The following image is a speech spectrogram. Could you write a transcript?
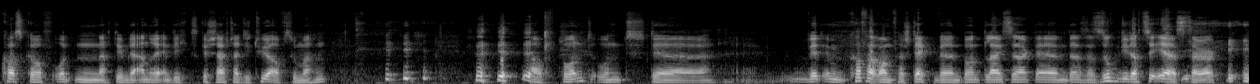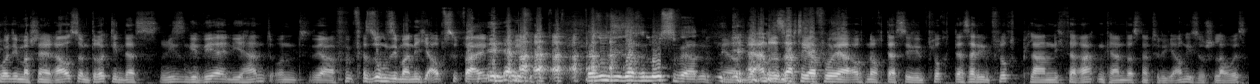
Koskov unten, nachdem der andere endlich es geschafft hat, die Tür aufzumachen, auf Bond und der wird im Kofferraum versteckt, während Bond gleich sagt, ähm, das, das suchen die doch zuerst. Da holt ihn mal schnell raus und drückt ihm das Riesengewehr in die Hand und ja, versuchen Sie mal nicht aufzufallen. versuchen sie Sachen loszuwerden. Ja, und der andere sagte ja vorher auch noch, dass, sie den Flucht, dass er den Fluchtplan nicht verraten kann, was natürlich auch nicht so schlau ist,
